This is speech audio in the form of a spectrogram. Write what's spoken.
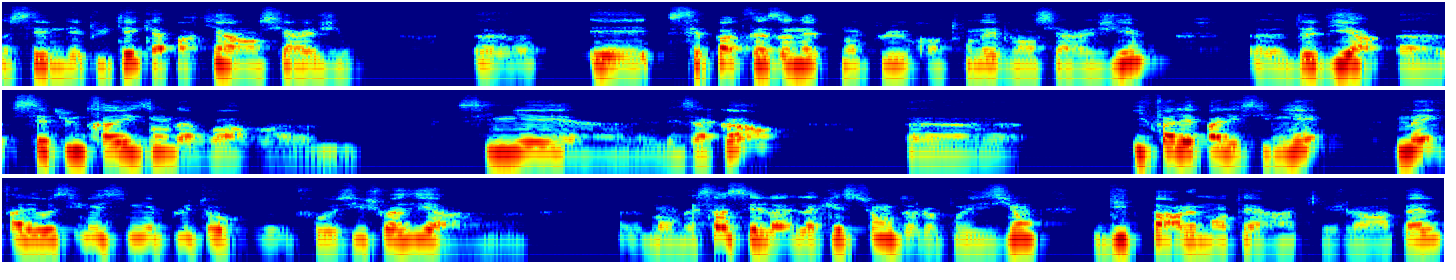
euh, c'est une députée qui appartient à l'ancien régime. et c'est pas très honnête non plus quand on est de l'ancien régime euh, de dire euh, c'est une trahison d'avoir euh, signé les accords, il fallait pas les signer, mais il fallait aussi les signer plus tôt. Il faut aussi choisir. Bon, mais ça, c'est la, question de l'opposition dite parlementaire, hein, qui, je le rappelle,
